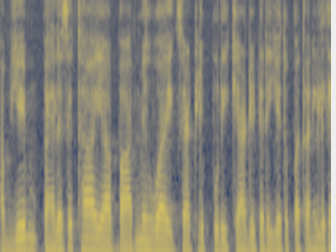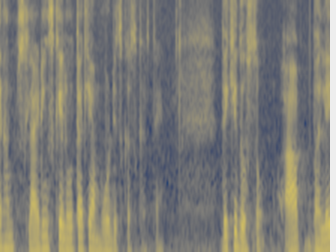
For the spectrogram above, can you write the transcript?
अब ये पहले से था या बाद में हुआ एग्जैक्टली पूरी क्या डिटेल है, ये तो पता नहीं, लेकिन हम स्लाइडिंग स्केल होता कि हम वो डिस्कस करते हैं। देखिए दोस्तों, आप भले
